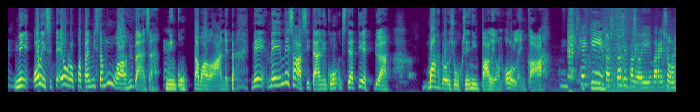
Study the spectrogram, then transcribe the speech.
Mm. niin oli sitten Eurooppa tai mistä muualla hyvänsä mm. niin kuin, tavallaan, että me, me emme saa sitä, niin kuin, sitä tiettyä mahdollisuuksia niin paljon ollenkaan. Mm. Hei kiitos tosi paljon Iivari sulle.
